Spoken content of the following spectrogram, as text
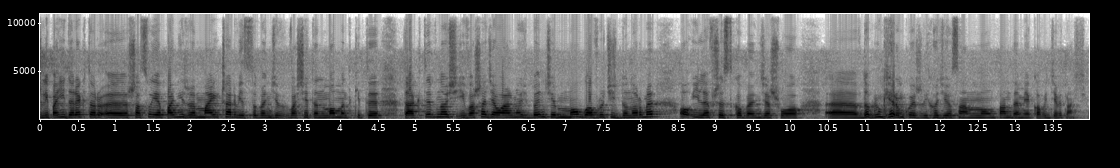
Czyli Pani Dyrektor, e, szacuje Pani, że maj, czerwiec to będzie właśnie ten moment, kiedy ta aktywność i Wasza działalność będzie mogła wrócić do normy, o ile wszystko będzie szło e, w dobrym kierunku, jeżeli chodzi o samą pandemię COVID-19.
